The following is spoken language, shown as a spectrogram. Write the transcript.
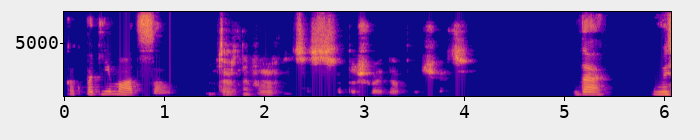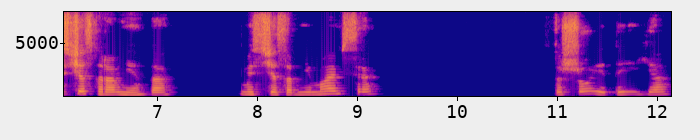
как подниматься. Должны выровняться с душой, да, получается. Да, мы сейчас наравне, да. Мы сейчас обнимаемся с душой, и ты, и я.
